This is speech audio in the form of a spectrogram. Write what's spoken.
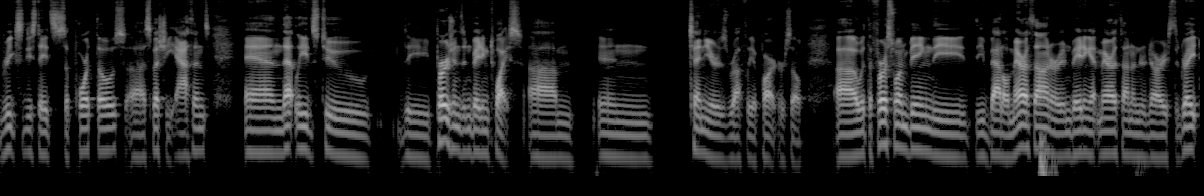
Greek city states support those, uh, especially Athens, and that leads to the Persians invading twice um, in 10 years roughly apart or so. Uh, with the first one being the, the Battle of Marathon or invading at Marathon under Darius the Great.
